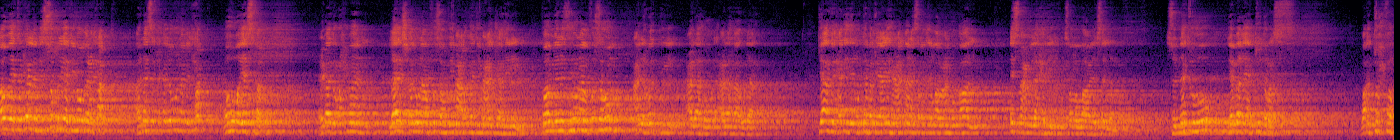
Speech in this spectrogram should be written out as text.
أو يتكلم بالسخرية في موضع الحق. الناس يتكلمون بالحق وهو يسخر. عباد الرحمن لا يشغلون أنفسهم في معركة مع الجاهلين فهم ينزهون أنفسهم عن الرد على على هؤلاء. جاء في الحديث المتفق عليه عن أنس رضي الله عنه قال اسمعوا إلى حبيبكم صلى الله عليه وسلم سنته ينبغي أن تدرس وأن تحفظ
